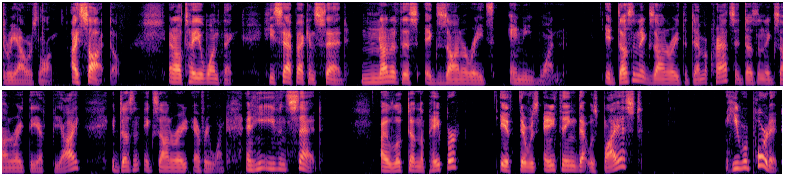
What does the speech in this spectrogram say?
three hours long. I saw it though, and I'll tell you one thing. He sat back and said, "None of this exonerates anyone." It doesn't exonerate the Democrats. It doesn't exonerate the FBI. It doesn't exonerate everyone. And he even said, I looked on the paper. If there was anything that was biased, he reported.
